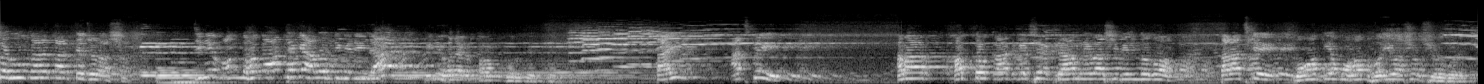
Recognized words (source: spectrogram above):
অন্ধকারস্য রুকারে তার তেজরাশি। যিনি অন্ধকার থেকে আলোর দিকে নিয়ে যান তিনি হলেন পরম গুরুদেব। তাই আজকে আমার ভক্ত কাঠ গেছে গ্রাম নিবাসী বৃন্দগণ, তারা আজকে মহাতীয় মহৎ হরিবাসন শুরু করেছে।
